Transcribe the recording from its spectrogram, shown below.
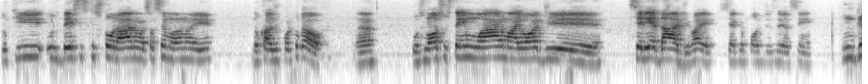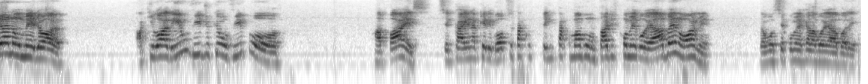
do que os desses que estouraram essa semana aí, no caso de Portugal. Né? Os nossos têm um ar maior de seriedade, vai, se é que eu posso dizer assim. Enganam melhor. Aquilo ali, um vídeo que eu vi, pô. Rapaz, você cair naquele golpe, você tá, tem que estar tá com uma vontade de comer goiaba enorme. Pra você comer aquela goiaba ali.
